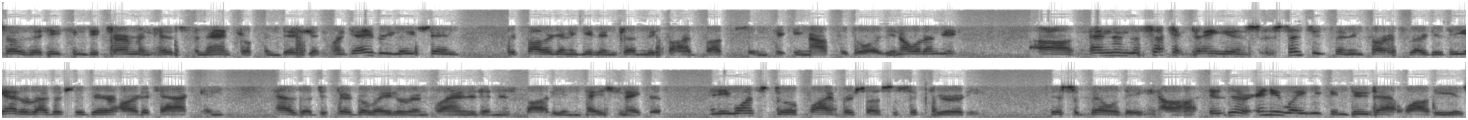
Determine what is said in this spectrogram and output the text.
so that he can determine his financial condition. When they release him, they're probably going to give him 75 bucks and kick him out the door. You know what I mean? Uh, and then the second thing is, since he's been incarcerated, he had a rather severe heart attack and has a defibrillator implanted in his body and pacemaker, and he wants to apply for Social Security disability. Uh, is there any way he can do that while he is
